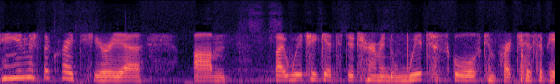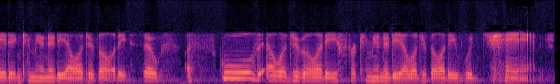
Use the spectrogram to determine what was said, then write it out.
change the criteria um, by which it gets determined which schools can participate in community eligibility. So a school's eligibility for community eligibility would change.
